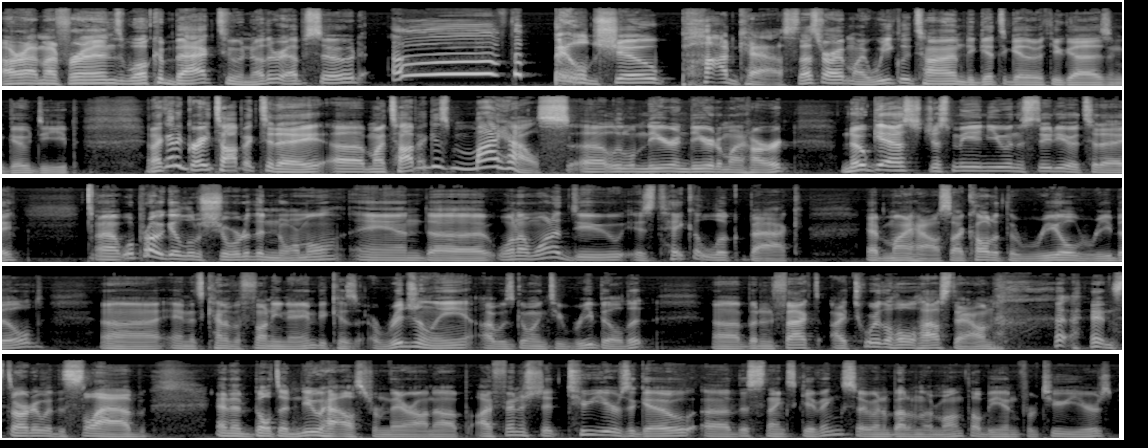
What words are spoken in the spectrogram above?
All right, my friends, welcome back to another episode of the Build Show podcast. That's right, my weekly time to get together with you guys and go deep. And I got a great topic today. Uh, my topic is my house, a little near and dear to my heart. No guests, just me and you in the studio today. Uh, we'll probably get a little shorter than normal. And uh, what I want to do is take a look back at my house. I called it the Real Rebuild. Uh, and it's kind of a funny name because originally I was going to rebuild it. Uh, but in fact, I tore the whole house down and started with a slab and then built a new house from there on up. I finished it two years ago uh, this Thanksgiving. So in about another month, I'll be in for two years.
